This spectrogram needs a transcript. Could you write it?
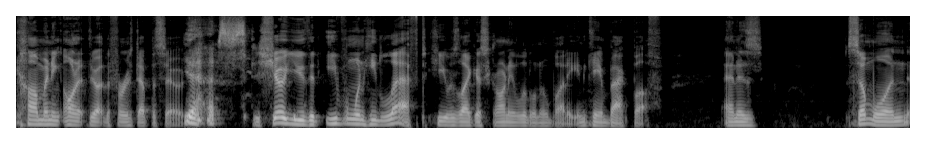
commenting on it throughout the first episode. Yes, to show you that even when he left, he was like a scrawny little nobody, and came back buff. And as someone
